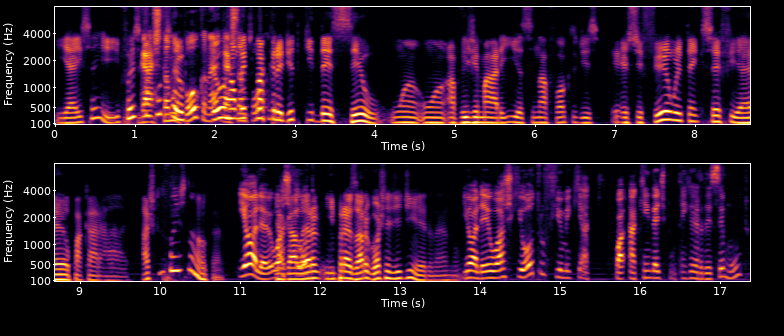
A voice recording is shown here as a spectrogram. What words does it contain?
e é isso aí. E foi isso que Gastamos aconteceu. pouco, né? Eu Gastamos realmente não pouco, né? acredito que desceu uma, uma, a Virgem Maria assim na Fox e disse: Esse filme tem que ser fiel pra caralho. Acho que não foi isso, não, cara. E olha, eu E a acho galera, empresário gosta de dinheiro, né? Não- que. E olha, eu acho que outro filme que a, a quem Deadpool tem que agradecer muito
